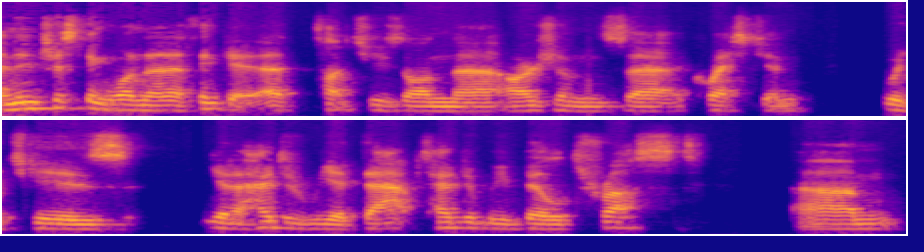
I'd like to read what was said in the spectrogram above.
an interesting one, and I think it, it touches on uh, Arjun's uh, question, which is, you know, how did we adapt? How did we build trust? Um,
